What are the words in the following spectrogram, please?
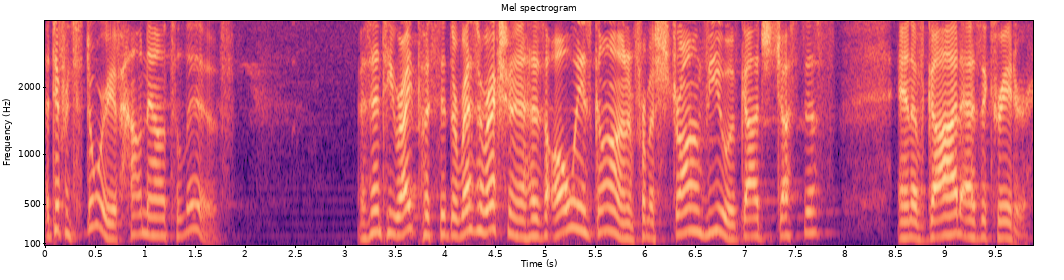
a different story of how now to live. As N.T. Wright puts it, the resurrection has always gone from a strong view of God's justice and of God as a creator.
